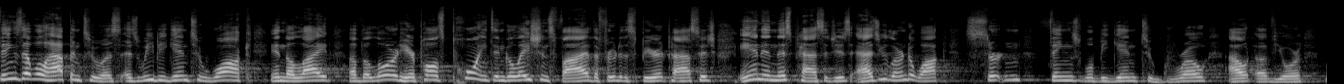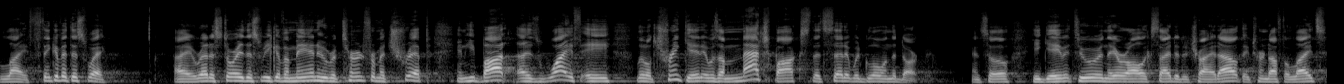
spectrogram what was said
Things that will happen to us as we begin to walk in the light of the Lord here. Paul's point in Galatians 5, the fruit of the Spirit passage, and in this passage is as you learn to walk, certain things will begin to grow out of your life. Think of it this way I read a story this week of a man who returned from a trip and he bought his wife a little trinket. It was a matchbox that said it would glow in the dark. And so he gave it to her and they were all excited to try it out. They turned off the lights,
